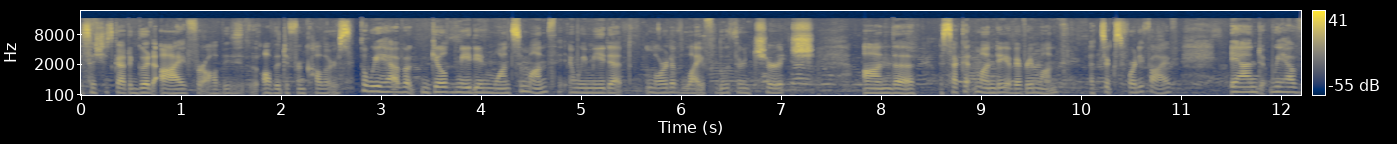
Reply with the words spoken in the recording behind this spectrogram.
so she's got a good eye for all these, all the different colors. So we have a guild meeting once a month, and we meet at Lord of Life Lutheran Church on the second Monday of every month at 6:45, and we have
